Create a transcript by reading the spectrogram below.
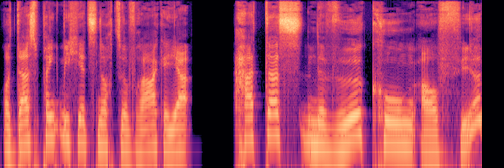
Und das bringt mich jetzt noch zur Frage, ja, hat das eine Wirkung auf Firmen?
